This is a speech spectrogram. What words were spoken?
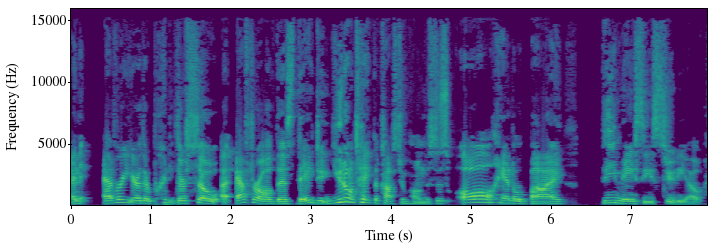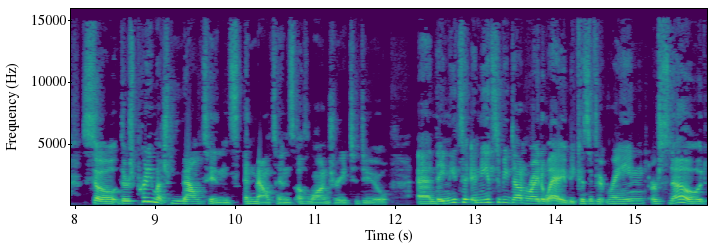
And every year they're pretty. They're so. uh, After all this, they do. You don't take the costume home. This is all handled by the Macy's studio. So there's pretty much mountains and mountains of laundry to do. And they need to it needs to be done right away because if it rained or snowed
